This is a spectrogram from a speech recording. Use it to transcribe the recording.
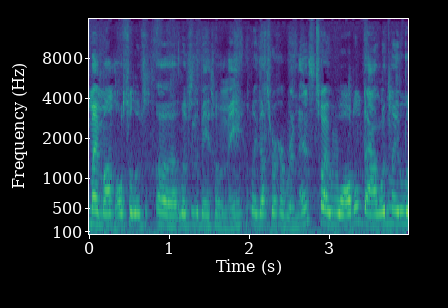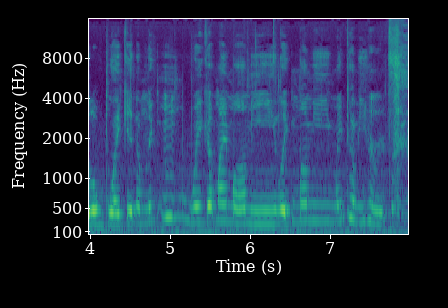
My mom also lives uh, lives in the basement with me. Like, that's where her room is. So I waddled down with my little blanket. And I'm like, mm, wake up my mommy. Like, mommy, my tummy hurts.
